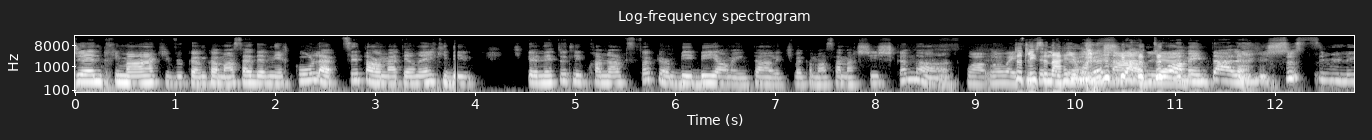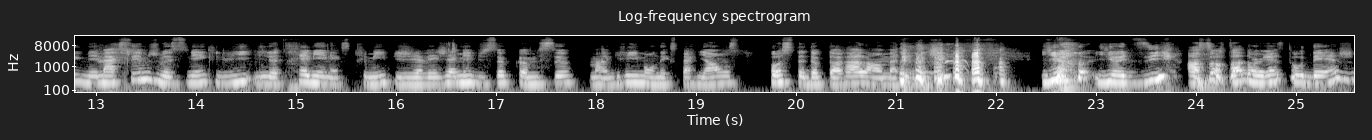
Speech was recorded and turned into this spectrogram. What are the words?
jeune primaire qui veut comme commencer à devenir cool, la petite en maternelle qui, dé- qui connaît toutes les premières petites fois, puis un bébé en même temps là, qui va commencer à marcher. Je suis comme dans. Ouais, ouais, ouais, Tous les scénarios. Là, je suis dans Le- tout en même temps. Là. Je suis surstimulée. Mais Maxime, je me souviens que lui, il l'a très bien exprimé. Puis j'avais jamais vu ça comme ça, malgré mon expérience post-doctorale en mathématiques. il, a, il a dit, en sortant d'un resto déj,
